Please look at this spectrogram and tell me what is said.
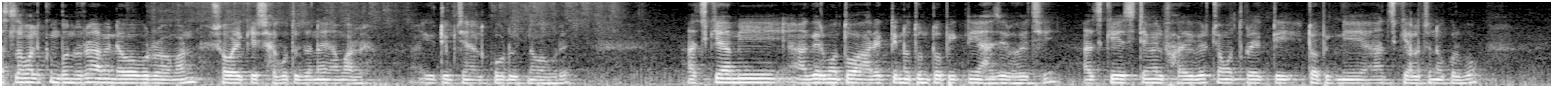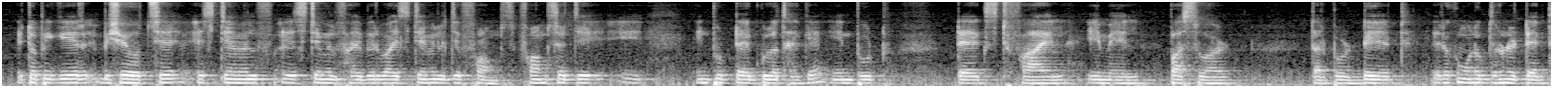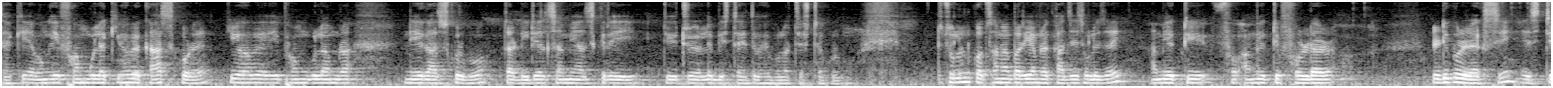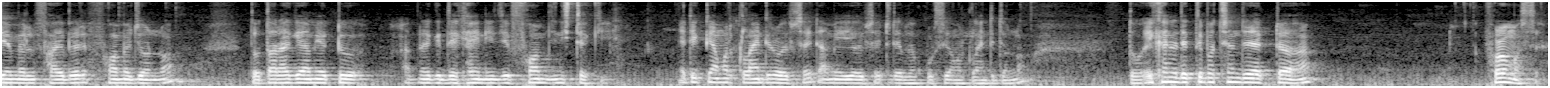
আসসালামু আলাইকুম বন্ধুরা, আমি নবাবুর রহমান। সবাইকে স্বাগত জানাই আমার ইউটিউব চ্যানেল কোড উইথ নবাবুরে। আজকে আমি আগের মতো আরেকটি নতুন টপিক নিয়ে হাজির হয়েছি। আজকে এসটিএমএল ফাইভের চমৎকার একটি টপিক নিয়ে আজকে আলোচনা করব। এই টপিকের বিষয় হচ্ছে এসটিএমএল এসটিএমএল ফাইভের বা এসটিএমএল যে ফর্মস ফর্মসের যে ইনপুট ট্যাগগুলো থাকে input text file email password তারপর ডেট এরকম অনেক ধরনের ট্যাগ থাকে এবং এই ফর্মগুলো কীভাবে কাজ করে, কীভাবে এই ফর্মগুলো আমরা নিয়ে কাজ করব, তার ডিটেলস আমি আজকের এই টিউটোরিয়ালে বিস্তারিতভাবে বলার চেষ্টা করব। তো চলুন কথা না বাড়িয়ে আমরা কাজে চলে যাই। আমি একটি আমি একটি ফোল্ডার রেডি করে রাখছি এসটিএমএল ফাইভের ফর্মের জন্য। তো তার আগে আমি একটু আপনাকে দেখাইনি যে ফর্ম জিনিসটা কী। এটি একটি আমার ক্লায়েন্টের ওয়েবসাইট আমি এই ওয়েবসাইটটা ডেভেলপ করছি আমার ক্লায়েন্টের জন্য। তো এখানে দেখতে পাচ্ছেন যে একটা ফর্ম আছে।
